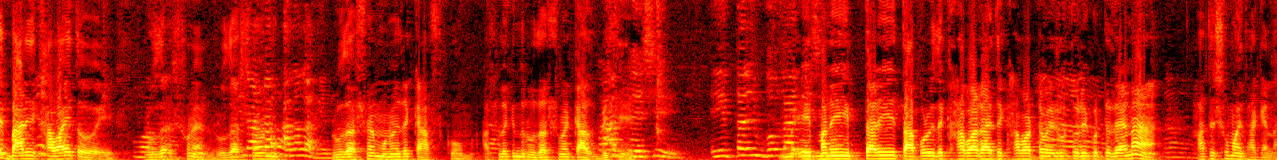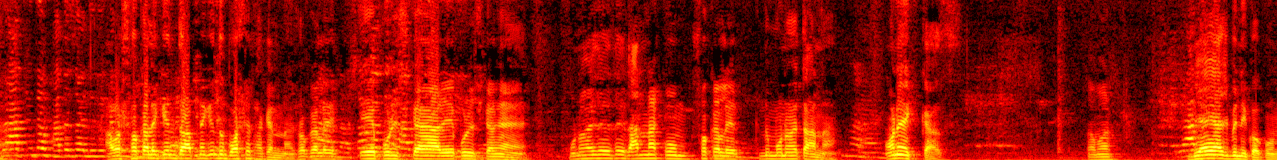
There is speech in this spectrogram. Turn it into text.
এই বাড়ি খাওয়াই তো ওই। শুনেন রোজার সময় রোজার সময় মনে হয় যে কাজ কম। আসলে কিন্তু রোজার সময় কাজ বেশি। মানে ইফতারি তারপরে ওই যে খাবার রাতে খাবারটা এগুলো তৈরি করতে দেয় না হাতে সময় থাকে না। আবার সকালে কিন্তু আপনি কিন্তু বসে থাকেন না। সকালে এ পরিষ্কার এ পরিষ্কার হ্যাঁ। মনে হয় যে রান্না কম সকালে কিন্তু মনে হয় তা না। অনেক কাজ। আমার বিয়ে আসবে নি কখন?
